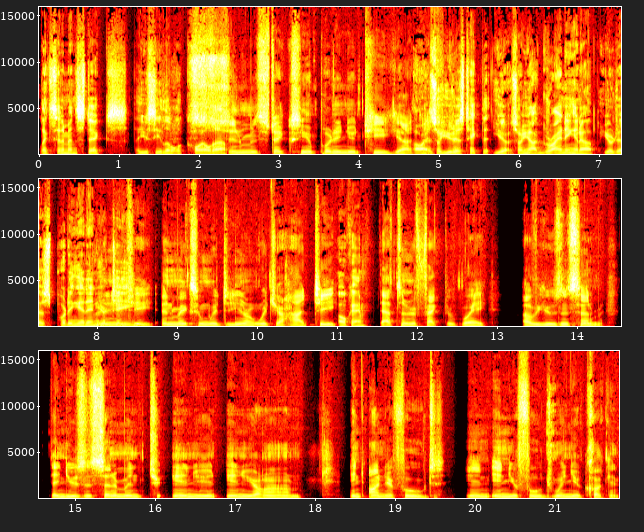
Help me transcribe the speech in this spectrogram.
like cinnamon sticks that you see little coiled up? Cinnamon sticks you put in your tea. Yeah. All right. So, you just take the, you so you're not grinding it up. You're just putting it in your tea. and mixing with you know with your hot tea. Okay. That's an effective way of using cinnamon. Then using cinnamon to, in your in your um in on your foods in in your foods when you're cooking.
